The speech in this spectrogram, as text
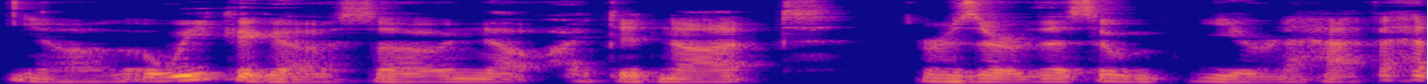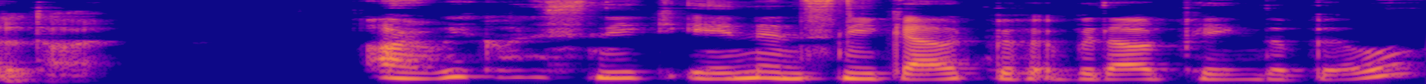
you know, a week ago, so no, I did not reserve this a year and a half ahead of time. Are we going to sneak in and sneak out b- without paying the bill?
